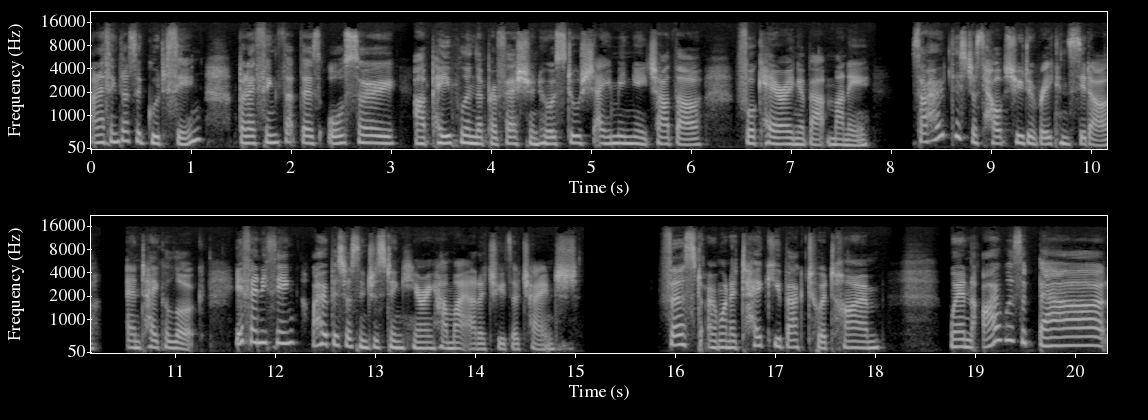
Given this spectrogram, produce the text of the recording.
And I think that's a good thing. But I think that there's also uh, people in the profession who are still shaming each other for caring about money. So I hope this just helps you to reconsider and take a look. If anything, I hope it's just interesting hearing how my attitudes have changed. First, I want to take you back to a time when I was about,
